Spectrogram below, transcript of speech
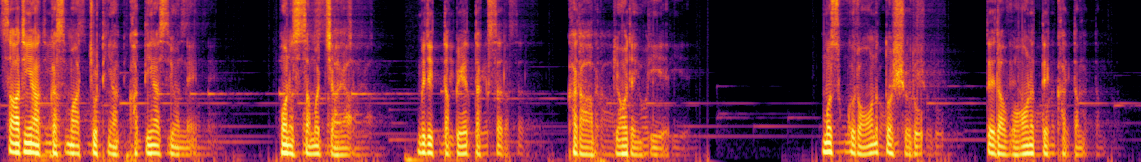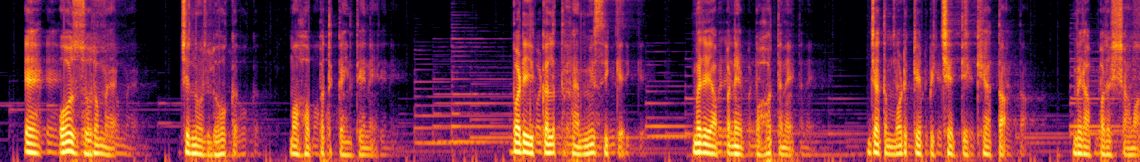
ਸਾਰੀਆਂ ਕਸਮਾਂ ਝੂਠੀਆਂ ਖਾਧੀਆਂ ਸੀ ਉਹਨੇ। ਹੁਣ ਸਮਝ ਆਇਆ, ਮੇਰੀ ਤਬੀਅਤ ਅਕਸਰ ਖਰਾਬ ਕਿਉਂ ਰਹਿੰਦੀ ਹੈ ਮੁਸਕਰਾਉਣ ਤੋਂ ਸ਼ੁਰੂ ਤੇ ਰਵਾਉਣ ਤੇ ਖਤਮ। ਇਹ ਉਹ ਜ਼ੁਲਮ ਹੈ ਜਿਹਨੂੰ ਲੋਕ ਮੁਹੱਬਤ ਕਹਿੰਦੇ ਨੇ। ਬੜੀ ਗਲਤਫਹਿਮੀ ਸੀ ਕਿ ਮੇਰੇ ਆਪਣੇ ਬਹੁਤ ਨੇ। ਜਦ ਮੁੜ ਕੇ ਪਿੱਛੇ ਦੇਖਿਆ ਤਾਂ ਮੇਰਾ ਪਰਛਾਵਾਂ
